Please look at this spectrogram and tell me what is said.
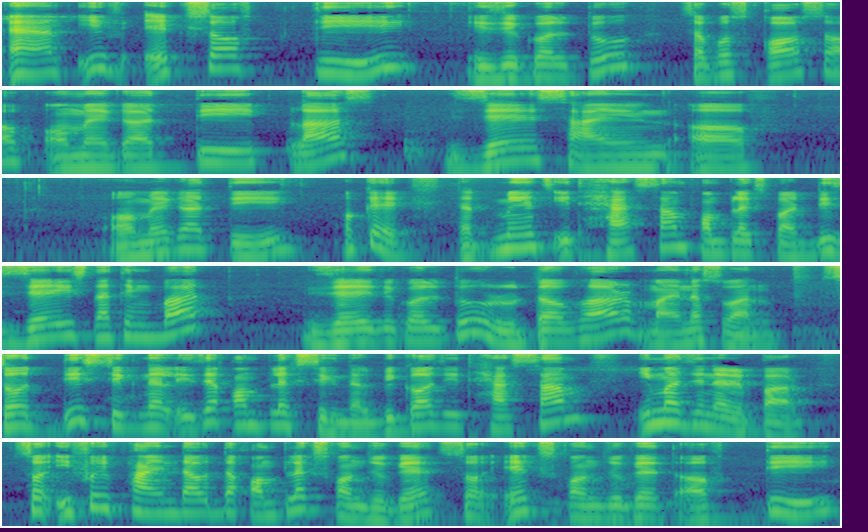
And if x of t is equal to suppose cos of omega t plus j sine of omega t. Okay that means it has some complex part. This j is nothing but j is equal to root over minus 1 so this signal is a complex signal because it has some imaginary part. So if we find out the complex conjugate so x conjugate of t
